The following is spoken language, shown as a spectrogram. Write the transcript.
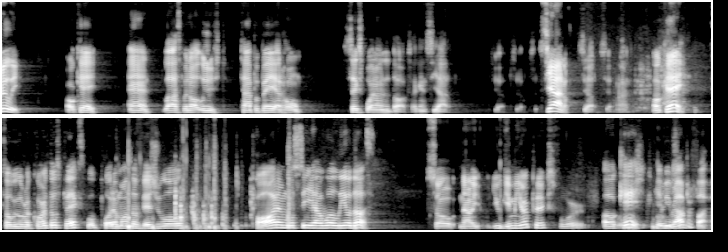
Philly, Okay. And last but not least, Tampa Bay at home. Six point underdogs against Seattle. Seattle, Seattle, Seattle. Seattle, Seattle. Seattle. Okay. So we will record those picks. We'll put them on the visual pod, and we'll see how well Leo does. So now you, give me your picks for Okay, give me rapid fire.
